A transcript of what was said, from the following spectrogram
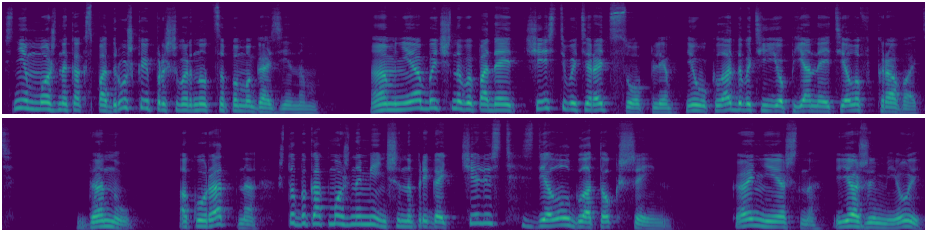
С ним можно как с подружкой прошвырнуться по магазинам. А мне обычно выпадает честь вытирать сопли и укладывать ее пьяное тело в кровать. Да ну. Аккуратно, чтобы как можно меньше напрягать челюсть, сделал глоток Шейн. «Конечно, я же милый,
